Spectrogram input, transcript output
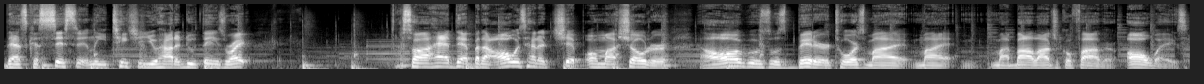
that's consistently teaching you how to do things right. So I had that, but I always had a chip on my shoulder. I always was bitter towards my my my biological father, always.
